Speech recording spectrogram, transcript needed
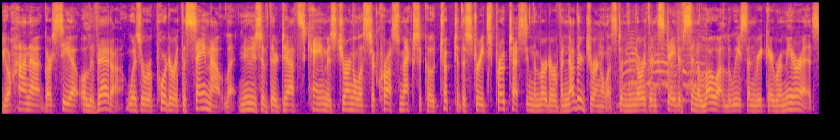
Johanna Garcia Oliveira was a reporter at the same outlet. News of their deaths came as journalists across Mexico took to the streets protesting the murder of another journalist in the northern state of Sinaloa, Luis Enrique Ramirez.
